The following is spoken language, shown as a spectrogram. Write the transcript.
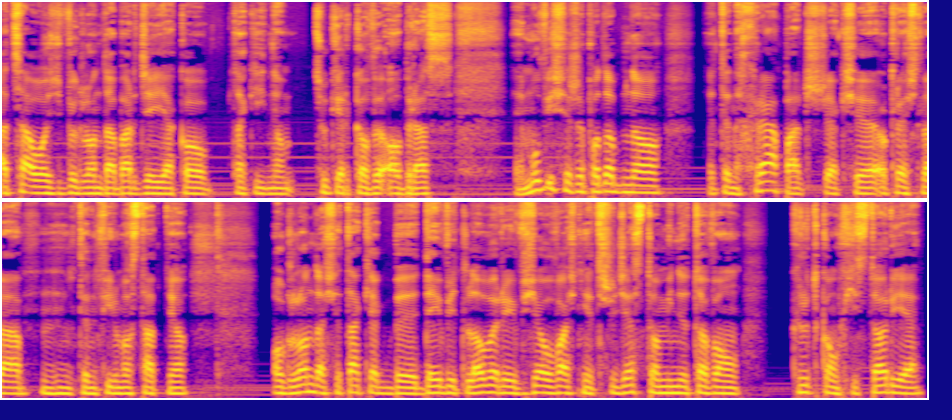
a całość wygląda bardziej jako taki no, cukierkowy obraz. Mówi się, że podobno ten chrapacz, jak się określa ten film ostatnio, ogląda się tak, jakby David Lowery wziął właśnie 30-minutową krótką historię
